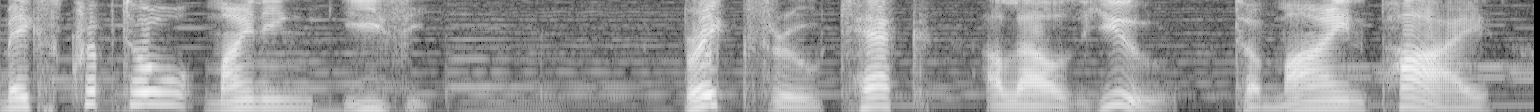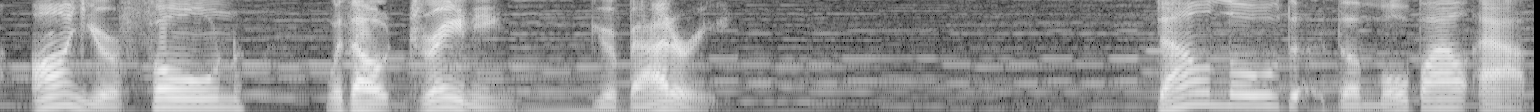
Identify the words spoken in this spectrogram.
makes crypto mining easy. Breakthrough Tech allows you to mine Pi on your phone without draining your battery. Download the mobile app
